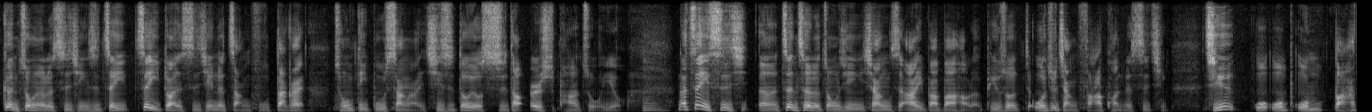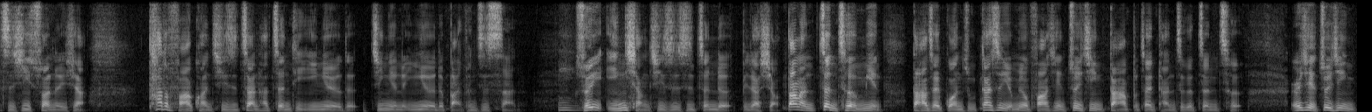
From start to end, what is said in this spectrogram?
更重要的事情是这这一段时间的涨幅，大概从底部上来，其实都有十到二十趴左右。嗯，那这一次呃政策的中心，像是阿里巴巴好了，比如说我就讲罚款的事情，其实我我我们把它仔细算了一下，它的罚款其实占它整体营业额的今年的营业额的百分之三。所以影响其实是真的比较小。当然政策面大家在关注，但是有没有发现最近大家不再谈这个政策，而且最近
